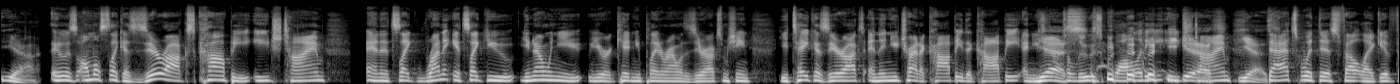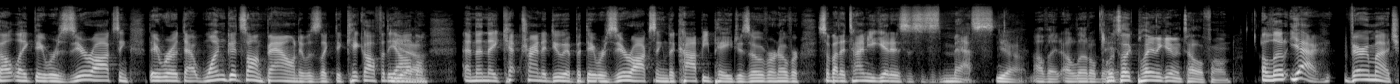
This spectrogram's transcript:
yeah, it was almost like a Xerox copy each time. And it's like running, it's like you, you know, when you, you're a kid and you played around with a Xerox machine, you take a Xerox and then you try to copy the copy and you Yes. start to lose quality each Yes, time. yes. That's what this felt like. It felt like they were Xeroxing. They wrote that one good song, Bound. It was like the kickoff of the Yeah. album. And then they kept trying to do it, but they were Xeroxing the copy pages over and over. So by the time you get it, it's just this mess Yeah. of it a little bit. it's like playing a game of telephone. A little, yeah, very much.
